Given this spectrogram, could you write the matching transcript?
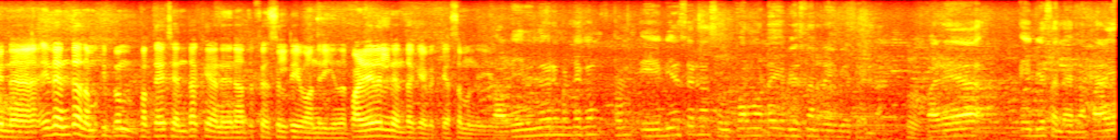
പിന്നെ ഇതെന്താ? നമുക്കിപ്പം പ്രത്യേകിച്ച് എന്തൊക്കെയാണ് ഇതിനകത്ത് ഫെസിലിറ്റി വന്നിരിക്കുന്നത്? പഴയതിൽ നിന്ന് എന്തൊക്കെയാണ് വ്യത്യാസം വന്നിരിക്കുന്നത്? പഴയ നിന്ന് വരുമ്പോഴത്തേക്കും ഇപ്പം എ ബി എസ് വരുന്ന super moto A B S എന്ന് പറഞ്ഞ എ ബി എസ് വരുന്നത്. പഴയ എ ബി എസ് അല്ലായിരുന്നു. പഴയ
